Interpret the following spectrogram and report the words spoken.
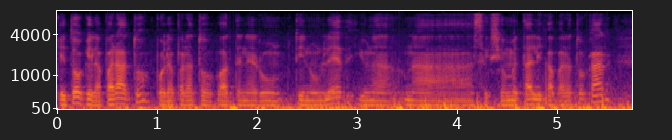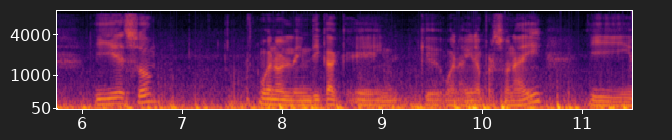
que toque el aparato, pues el aparato va a tener un, tiene un LED y una, una sección metálica para tocar y eso bueno le indica que, bueno hay una persona ahí y,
